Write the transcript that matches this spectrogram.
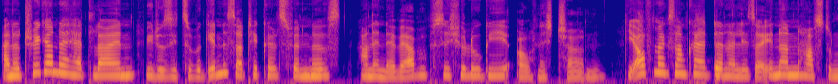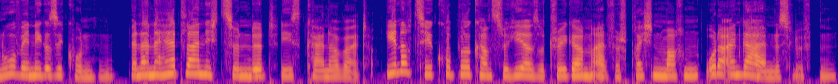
eine triggernde Headline, wie du sie zu Beginn des Artikels findest, kann in der Werbepsychologie auch nicht schaden. Die Aufmerksamkeit deiner LeserInnen hast du nur wenige Sekunden. Wenn eine Headline nicht zündet, liest keiner weiter. Je nach Zielgruppe kannst du hier also triggern, ein Versprechen machen oder ein Geheimnis lüften.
